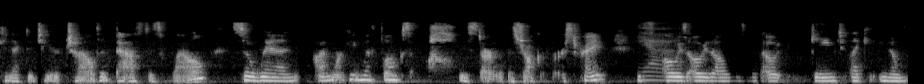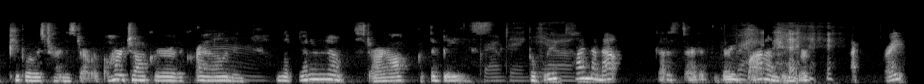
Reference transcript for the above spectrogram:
connected to your childhood past as well. So when I'm working with folks, oh, we start with the chakra first, right? It's Yeah. always, always, always without game, like, you know, people are always trying to start with the heart chakra or the crown. And Mm. I'm like, no, no, no, no. Start off with the base. Grounding. Before yeah. you climb the mountain, you got to start at the very Right. bottom and work back, right?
